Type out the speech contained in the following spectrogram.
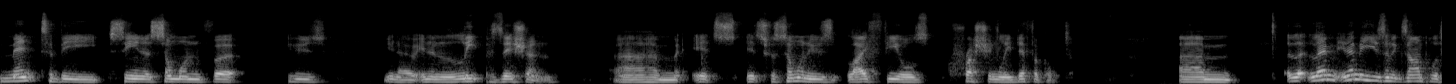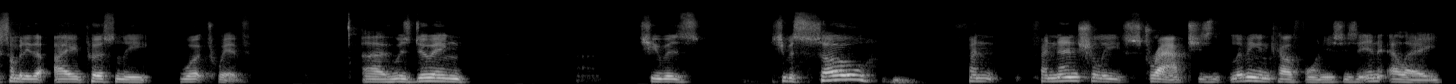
meant to be seen as someone for who's you know in an elite position. Um, it's it's for someone whose life feels crushingly difficult. Um, let, let, me, let me use an example of somebody that I personally worked with uh, who was doing she was she was so fan, financially strapped. She's living in California. She's in LA.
